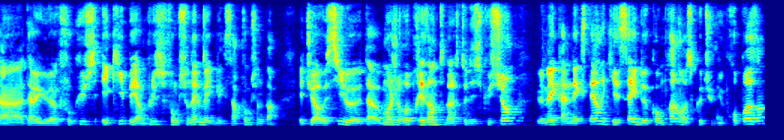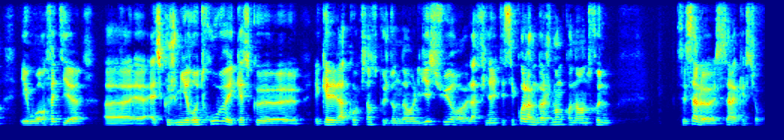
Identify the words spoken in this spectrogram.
tu as, eu un focus équipe et en plus fonctionnel, mais ça ne fonctionne pas. Et tu as aussi le. moi, je représente dans cette discussion le mec en externe qui essaye de comprendre ce que tu lui proposes et où en fait, euh, est-ce que je m'y retrouve et, qu'est-ce que, et quelle est la confiance que je donne dans Olivier sur la finalité? C'est quoi l'engagement qu'on a entre nous? C'est ça, ça la question.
